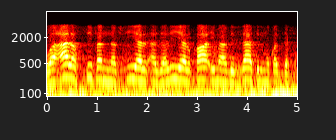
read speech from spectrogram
وعلى الصفة النفسية الأزلية القائمة بالذات المقدسة.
